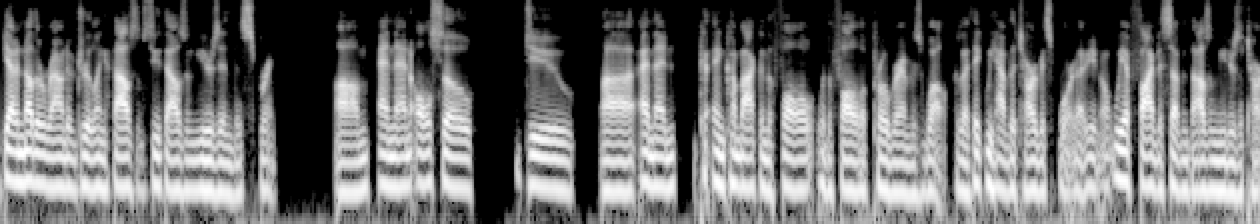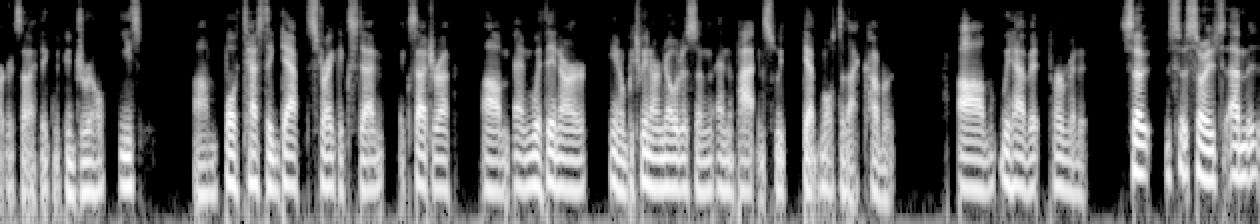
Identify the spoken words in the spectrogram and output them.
get another round of drilling, a thousand, two thousand meters in this spring, um, and then also do uh, and then and come back in the fall with a follow up program as well because I think we have the targets for it. You know, we have five to seven thousand meters of targets that I think we could drill easily um, both testing depth, strike extent, etc. Um, and within our, you know, between our notice and, and the patents, we get most of that covered. Um, we have it permitted. So, so sorry. Um,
